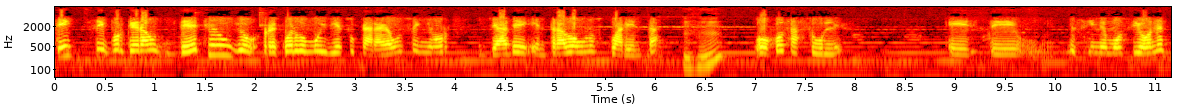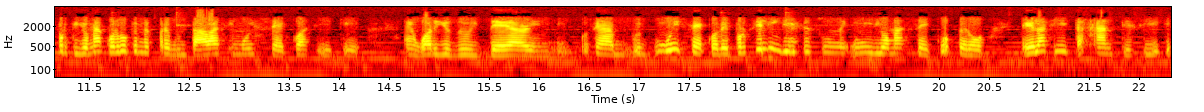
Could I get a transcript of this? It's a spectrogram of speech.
Sí, sí, porque era un, de hecho yo recuerdo muy bien su cara, era un señor ya de entrado a unos 40, ojos azules, este, sin emociones, porque yo me acuerdo que me preguntaba así muy seco, así que and what do you do there, o sea, muy seco. De por sí el inglés es un, idioma seco, pero él así tajante, sí, que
